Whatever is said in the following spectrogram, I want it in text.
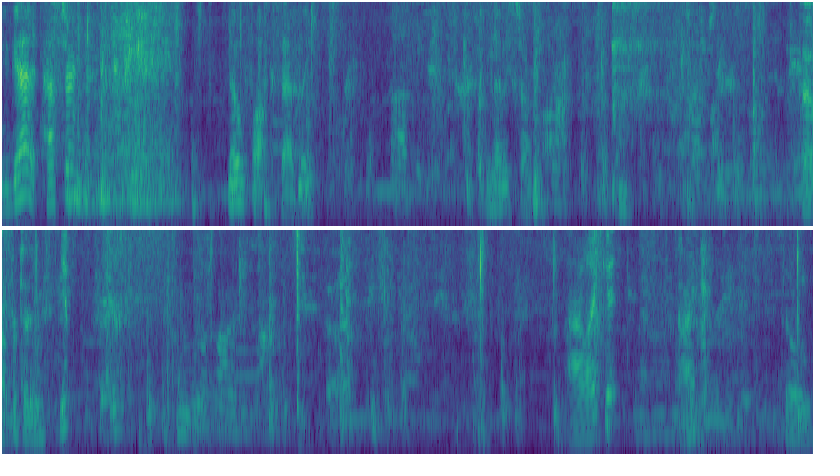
You got it, pass turn. No fox, sadly. No star fox. that for two. Yep. I like it. Alright. So.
